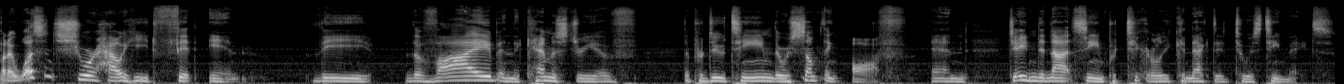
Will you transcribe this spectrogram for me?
but I wasn't sure how he'd fit in. The the vibe and the chemistry of the Purdue team, there was something off, and Jaden did not seem particularly connected to his teammates.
